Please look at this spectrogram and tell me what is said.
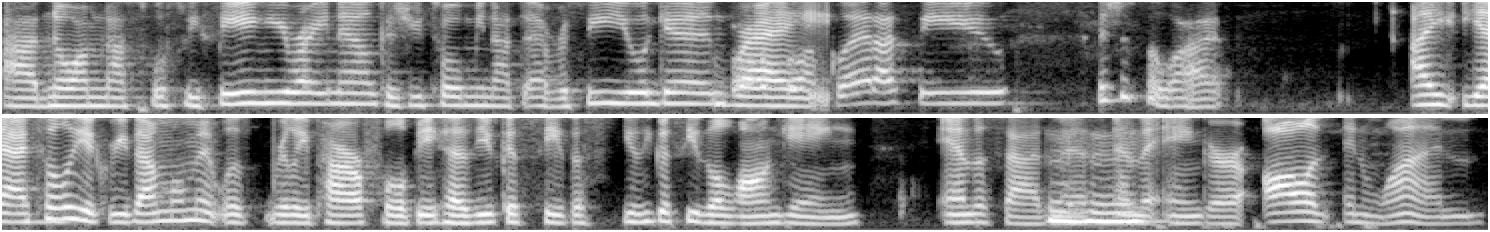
I know I'm not supposed to be seeing you right now because you told me not to ever see you again. Right. I'm glad I see you. It's just a lot. I yeah, I totally agree. That moment was really powerful because you could see this you could see the longing and the sadness mm-hmm. and the anger all in one.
